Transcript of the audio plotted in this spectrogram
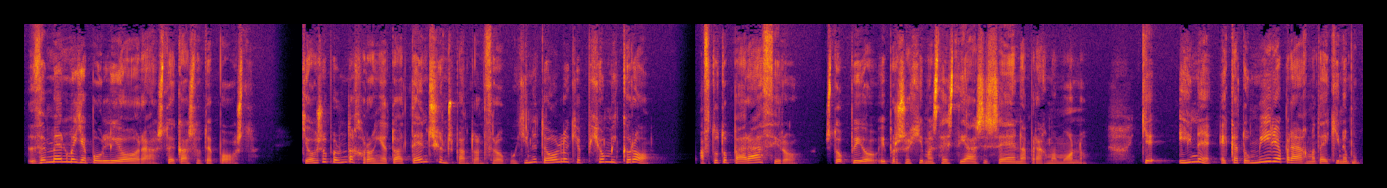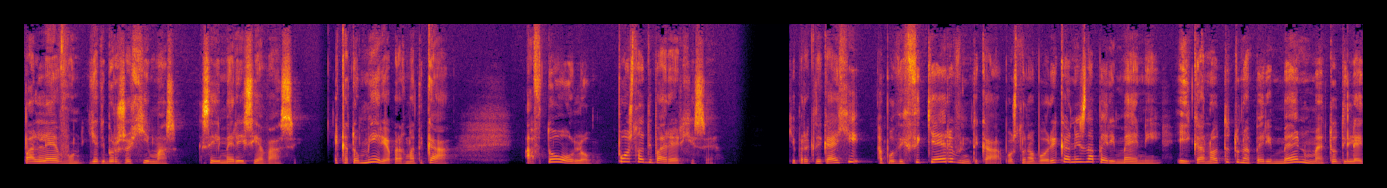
Δεν μένουμε για πολλή ώρα στο εκάστοτε post. Και όσο περνούν τα χρόνια, το attention span του ανθρώπου γίνεται όλο και πιο μικρό. Αυτό το παράθυρο στο οποίο η προσοχή μας θα εστιάσει σε ένα πράγμα μόνο. Και είναι εκατομμύρια πράγματα εκείνα που παλεύουν για την προσοχή μας σε ημερήσια βάση. Εκατομμύρια πραγματικά. Αυτό όλο πώς το αντιπαρέρχεσαι; Και πρακτικά έχει αποδειχθεί και ερευνητικά πως το να μπορεί κανείς να περιμένει, η ικανότητα του να περιμένουμε το delayed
